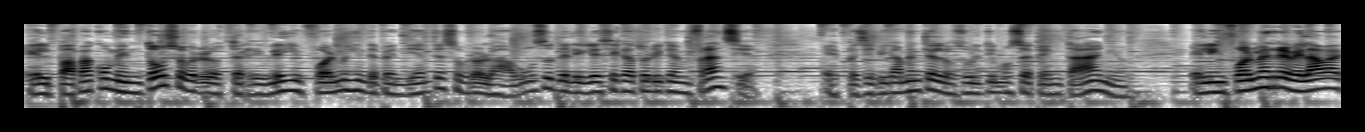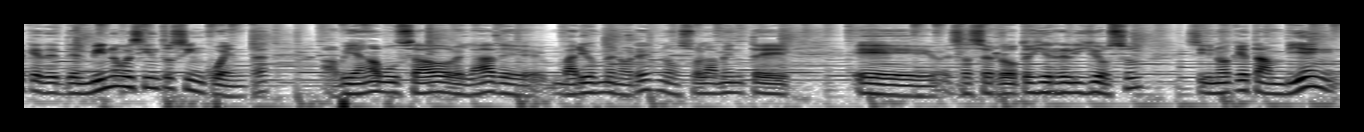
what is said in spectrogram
El Papa comentó sobre los terribles informes independientes sobre los abusos de la Iglesia Católica en Francia, específicamente en los últimos 70 años. El informe revelaba que desde el 1950 habían abusado de varios menores, no solamente eh, sacerdotes y religiosos, sino que también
